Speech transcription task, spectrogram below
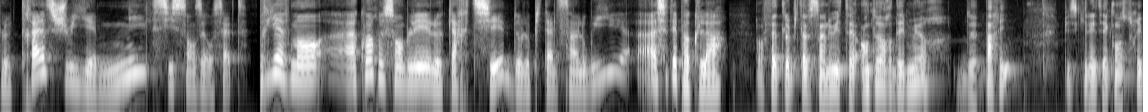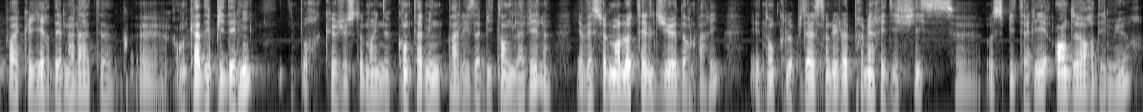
le 13 juillet 1607 Brièvement, à quoi ressemblait le quartier de l'hôpital Saint-Louis à cette époque-là? En fait, l'hôpital Saint-Louis était en dehors des murs de Paris, puisqu'il était construit pour accueillir des malades euh, en cas d'épidémie, pour que justement il ne contamine pas les habitants de la ville. Il y avait seulement l'Hôtel Dieu dans Paris, et donc l'hôpital Saint-Louis, le premier édifice euh, hospitalier en dehors des murs,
